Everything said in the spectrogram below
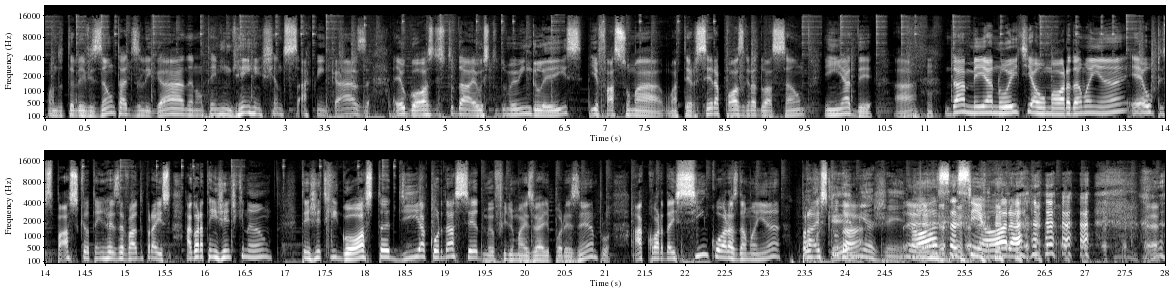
quando a televisão está desligada, não tem ninguém enchendo o saco em casa, aí eu gosto de estudar. Eu estudo meu inglês e faço uma, uma terceira pós-graduação em IAD. Tá? Da meia-noite a uma hora da manhã é o espaço que eu tenho reservado para isso. Agora tem gente que não. Tem gente que gosta de acordar cedo. Meu filho mais velho, por exemplo, acorda às 5 5 horas da manhã para estudar. minha gente? É. Nossa senhora! é.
